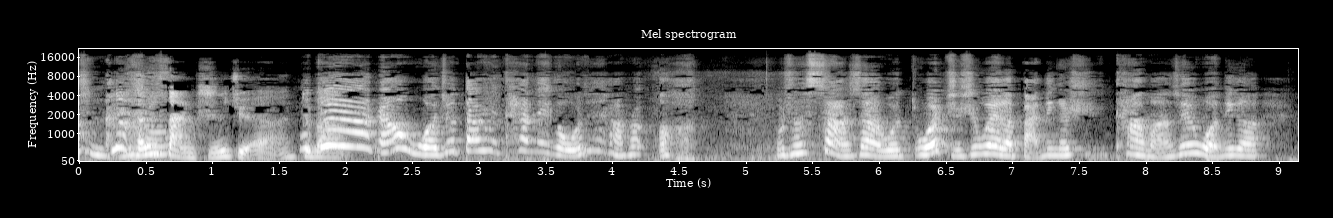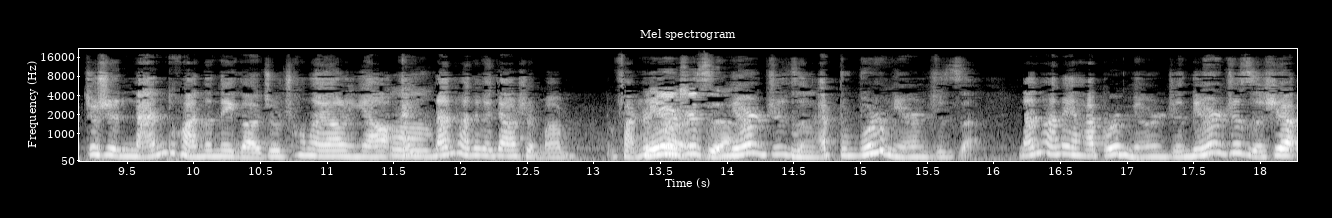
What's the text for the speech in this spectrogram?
是男生很反直觉，对吧？对啊，然后我就当时看那个，我就想说，哦，我说算了算了，我我只是为了把那个看完，所以我那个就是男团的那个就是创造幺零幺，哎，男团那个叫什么？反正明日之子，明日之子，哎，不不是明日之子，男团那个还不是明日之，明日之子是。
